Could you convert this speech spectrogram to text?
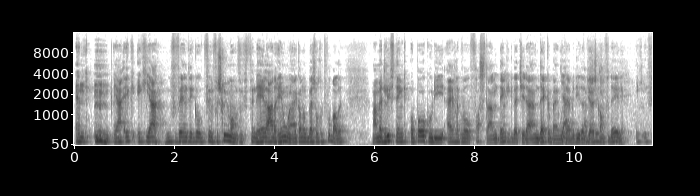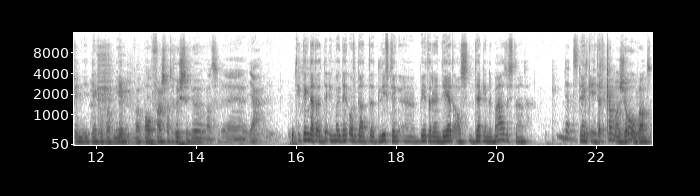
En ja, ik, ik, ja, hoe vervelend ik ook vind voor Schuurman, ik vind een hele aardige jongen. Hij kan ook best wel goed voetballen. Maar met Liefdink, Opoku, die eigenlijk wel vaststaan, denk ik dat je daar een dekker bij moet Ja, hebben die dat juist kan verdelen. Ik, ik vind ik denk ook wat meer, wat balvast, wat rustiger, wat, eh, ja, Ik denk, dat, het- ik- maar ik denk ook dat, dat Lifting eh, beter rendeert als Dek in de basis staat. Dat, Denk dat, ik. dat kan maar zo, want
